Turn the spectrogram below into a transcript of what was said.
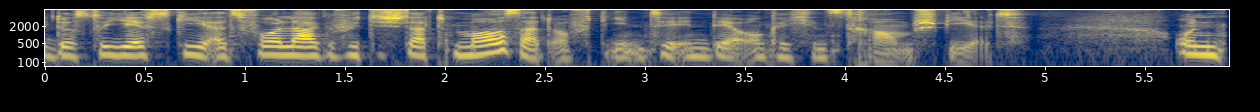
die Dostojewski als Vorlage für die Stadt Morsadow diente, in der Onkelchens Traum spielt. Und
